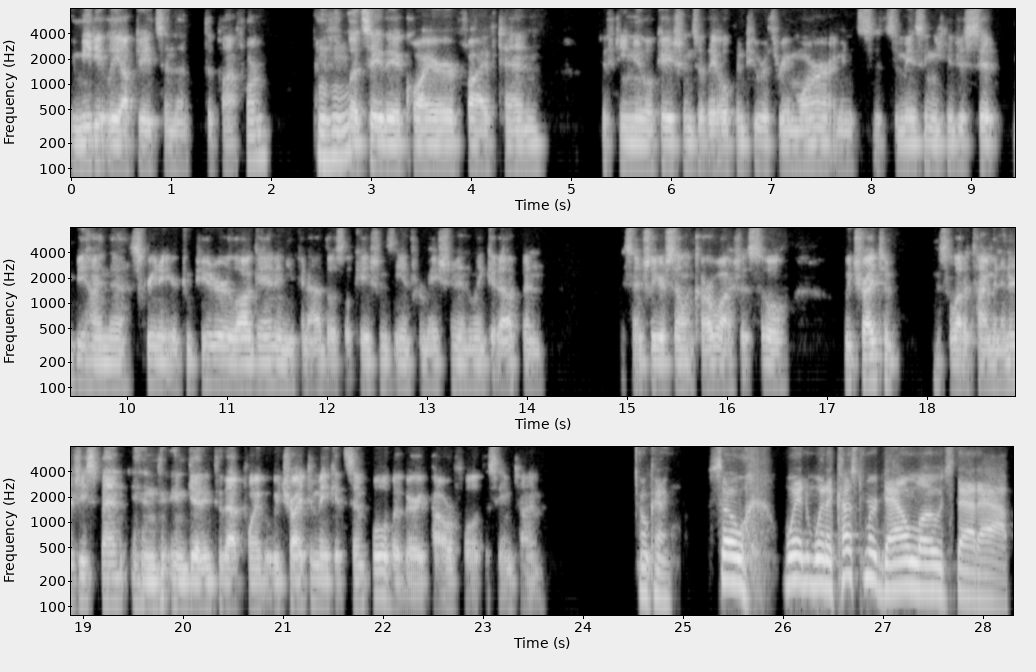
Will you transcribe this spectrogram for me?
immediately updates in the, the platform. Mm-hmm. Let's say they acquire 5, 10, 15 new locations or they open two or three more. I mean, it's, it's amazing. You can just sit behind the screen at your computer, log in, and you can add those locations, the information, and link it up. And essentially, you're selling car washes. So we tried to, there's a lot of time and energy spent in, in getting to that point, but we tried to make it simple but very powerful at the same time. Okay. So when when a customer downloads that app,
